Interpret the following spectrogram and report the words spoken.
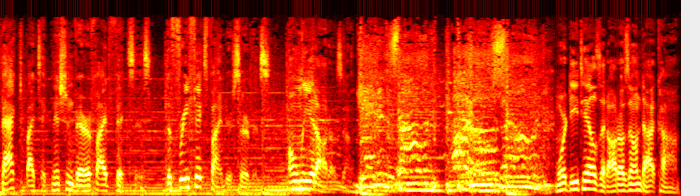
backed by technician verified fixes. The free Fix Finder service, only at AutoZone. Get in the zone. AutoZone. More details at AutoZone.com.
